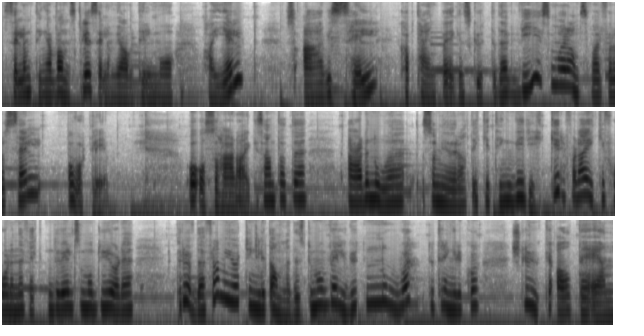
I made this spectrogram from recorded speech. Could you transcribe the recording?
Selv om ting er vanskelig, selv om vi av og til må ha hjelp, så er vi selv kaptein på egen skute. Det er vi som har ansvar for oss selv og vårt liv. Og også her, da. ikke sant, at eh, er det noe som gjør at ikke ting virker for deg, ikke får den effekten du vil, så må du gjøre det Prøv deg fram og gjør ting litt annerledes. Du må velge ut noe. Du trenger ikke å sluke alt det en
